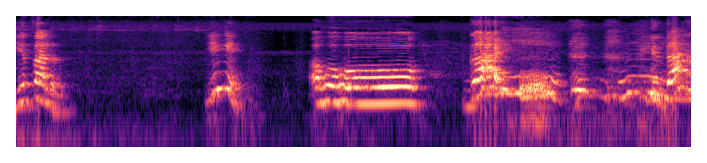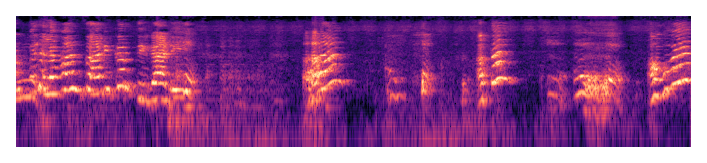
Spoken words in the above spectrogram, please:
ये चालत. ठीक गे अहो हो. गाडी. दहा रुपयाला माणसं आणि करते गाडी. आता? अगो बाया.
